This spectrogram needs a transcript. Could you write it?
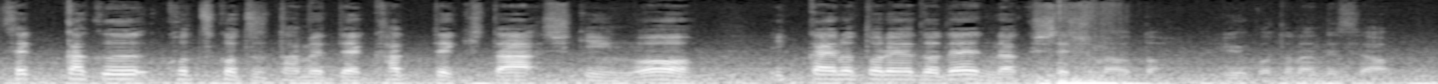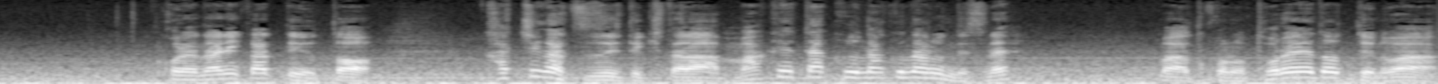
せっかくコツコツ貯めて買ってきた資金を1回のトレードでなくしてしまうということなんですよ。これ何かっていうと勝ちが続いてきたら負けたくなくなるんですね。まあ、このトレードっていうのは、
